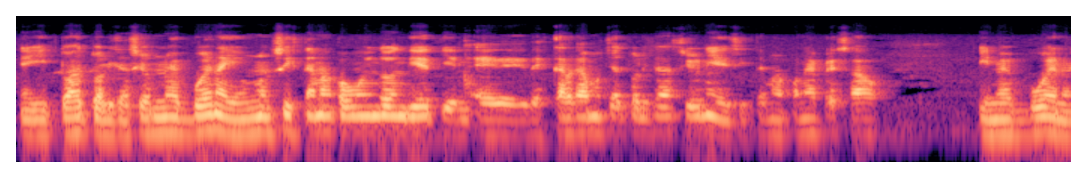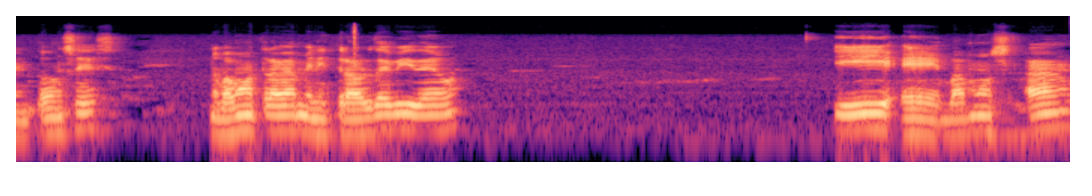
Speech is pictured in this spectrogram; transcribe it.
y toda actualización no es buena. Y en un sistema como Windows 10 tiene, eh, descarga mucha actualización y el sistema pone pesado y no es bueno. Entonces nos vamos otra vez a administrador de video y eh, vamos a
